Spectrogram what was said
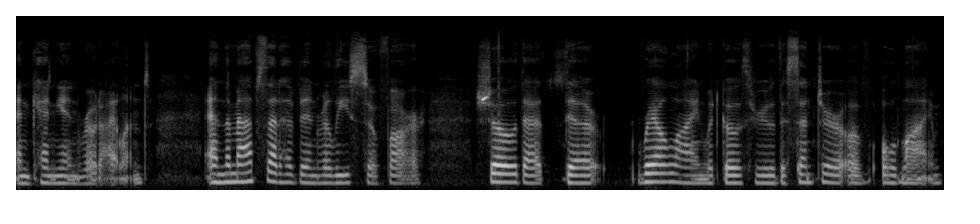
and Kenyon, Rhode Island. And the maps that have been released so far show that the rail line would go through the center of Old Lyme,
